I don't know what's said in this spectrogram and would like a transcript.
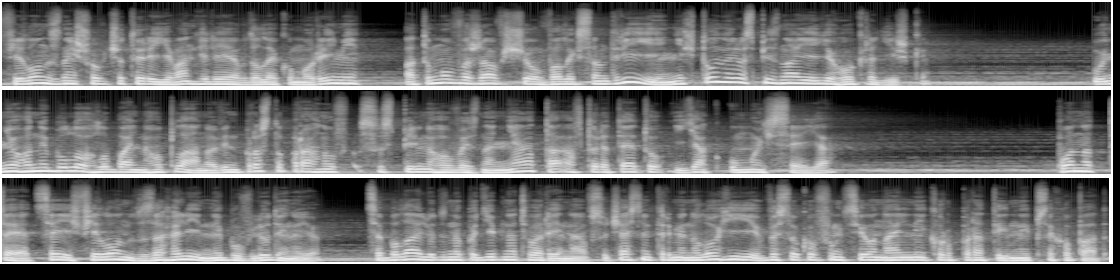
Філон знайшов чотири Євангелія в далекому Римі, а тому вважав, що в Олександрії ніхто не розпізнає його крадіжки. У нього не було глобального плану, він просто прагнув суспільного визнання та авторитету, як у Мойсея. Понад те, цей Філон взагалі не був людиною. Це була людиноподібна тварина в сучасній термінології високофункціональний корпоративний психопат.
